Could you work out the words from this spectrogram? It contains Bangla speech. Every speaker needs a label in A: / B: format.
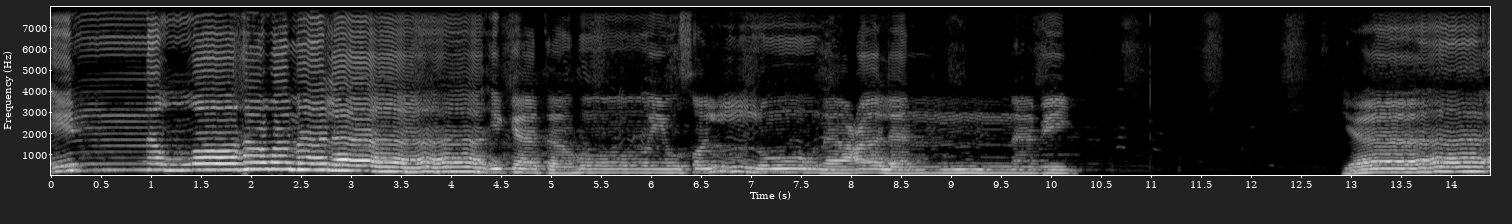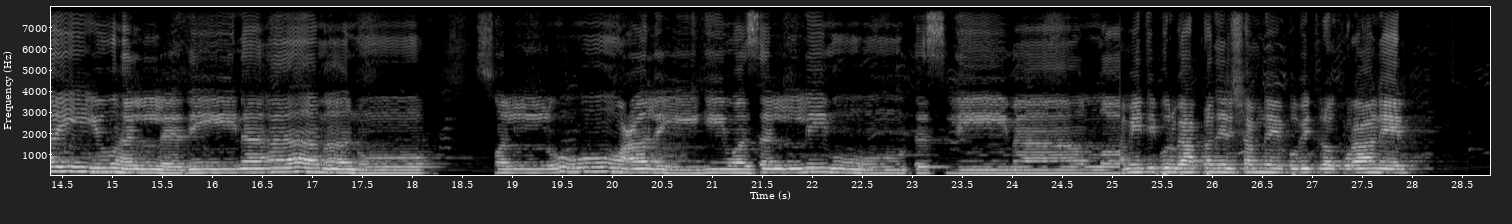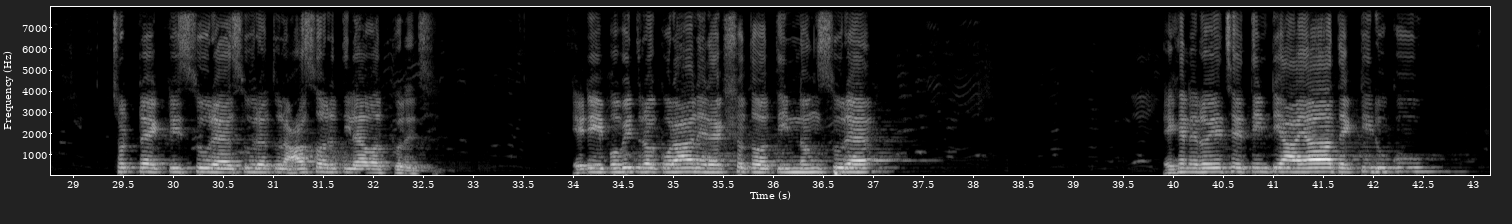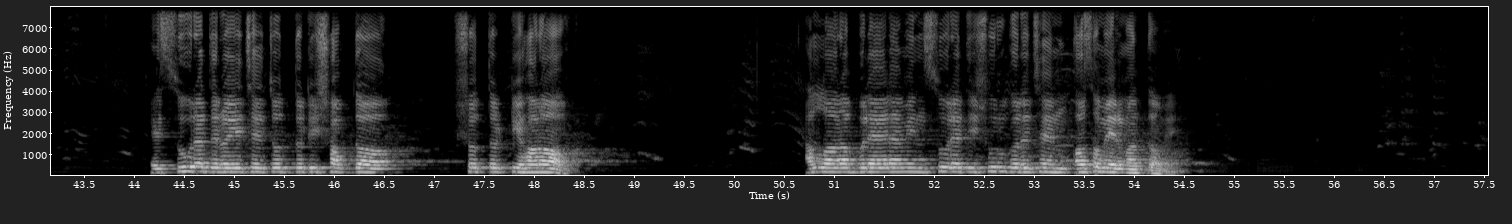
A: إن الله وملائكته يصلون على النبي يا أيها الذين آمنوا صلوا عليه وسلموا تسليما الله আমি ইতিপূর্বে আপনাদের সামনে পবিত্র কোরআনের ছোট্ট একটি সূরা, সূরাতুল আসর তিলাওয়াত করেছি। এটি পবিত্র কোরআনের একশত তিন নং সূরা। এখানে রয়েছে তিনটি আয়াত, একটি রুকু। এই সূরাতে রয়েছে চোদ্দটি শব্দ, সত্তরটি হরফ। আল্লাহ রাব্বুল আলামিন সূরাটি শুরু করেছেন কসমের মাধ্যমে।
